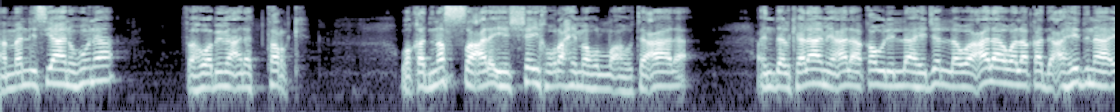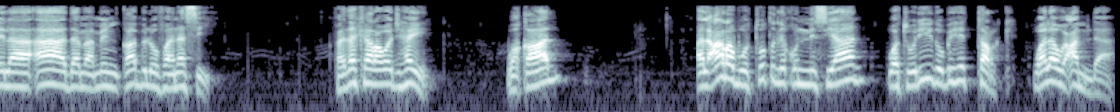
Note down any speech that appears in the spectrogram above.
أما النسيان هنا فهو بمعنى الترك وقد نص عليه الشيخ رحمه الله تعالى عند الكلام على قول الله جل وعلا ولقد عهدنا إلى آدم من قبل فنسي فذكر وجهين وقال العرب تطلق النسيان وتريد به الترك ولو عمدا.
